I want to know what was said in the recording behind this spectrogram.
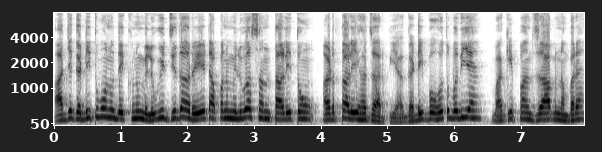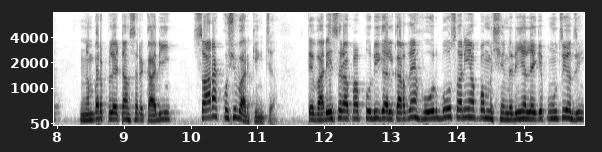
ਅੱਜ ਗੱਡੀ ਤੁਹਾਨੂੰ ਦੇਖਣ ਨੂੰ ਮਿਲੂਗੀ, ਜਿਹਦਾ ਰੇਟ ਆਪਾਂ ਨੂੰ ਮਿਲੂਗਾ 47 ਤੋਂ 48000 ਰੁਪਿਆ ਗੱਡੀ ਬਹੁਤ ਵਧੀਆ ਹੈ, ਬਾਕੀ ਪੰਜਾਬ ਨੰਬਰ ਹੈ, ਨੰਬਰ ਪਲੇਟਾਂ ਸਰਕਾਰੀ, ਸਾਰਾ ਕੁਝ ਵਰਕਿੰਗ 'ਚ। ਤੇ ਵਾਰੀ ਸਰ ਆਪਾਂ ਪੂਰੀ ਗੱਲ ਕਰਦੇ ਹਾਂ, ਹੋਰ ਬਹੁਤ ਸਾਰੀਆਂ ਆਪਾਂ ਮਸ਼ੀਨਰੀਆਂ ਲੈ ਕੇ ਪਹੁੰਚੇ ਹਾਂ ਜੀ।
